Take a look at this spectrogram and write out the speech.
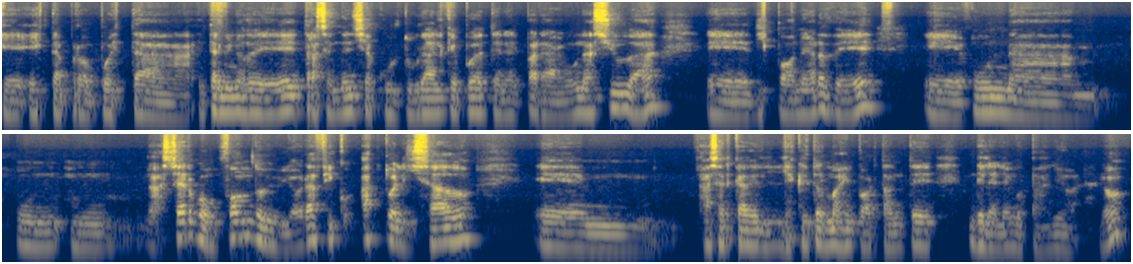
eh, esta propuesta en términos de trascendencia cultural que puede tener para una ciudad disponer de una, un acervo, un fondo bibliográfico actualizado eh, acerca del escritor más importante de la lengua española, ¿no?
